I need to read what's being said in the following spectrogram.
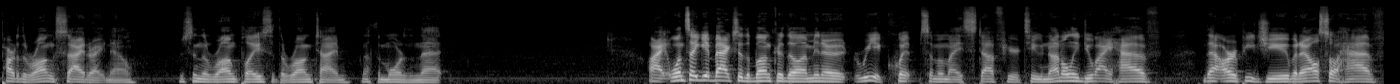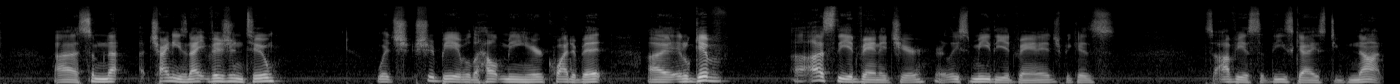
part of the wrong side right now. Just in the wrong place at the wrong time. Nothing more than that. All right, once I get back to the bunker, though, I'm going to re-equip some of my stuff here, too. Not only do I have that RPG, but I also have uh, some Chinese night vision, too which should be able to help me here quite a bit. Uh, it'll give uh, us the advantage here, or at least me the advantage, because it's obvious that these guys do not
